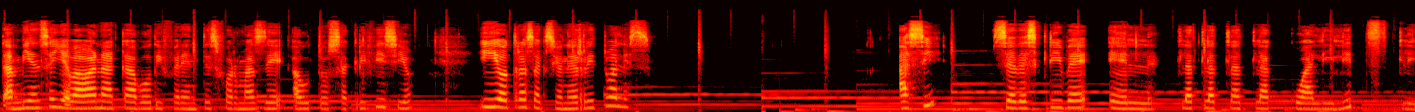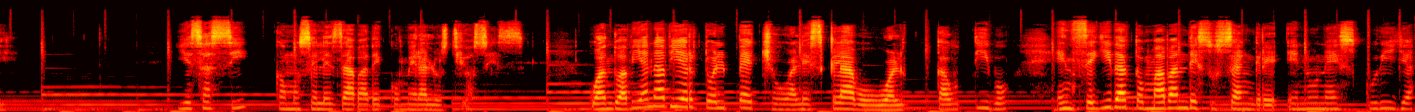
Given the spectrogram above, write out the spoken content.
También se llevaban a cabo diferentes formas de autosacrificio y otras acciones rituales. Así se describe el Tlatlatlatlacualilitztli. Y es así como se les daba de comer a los dioses. Cuando habían abierto el pecho al esclavo o al cautivo, enseguida tomaban de su sangre en una escudilla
